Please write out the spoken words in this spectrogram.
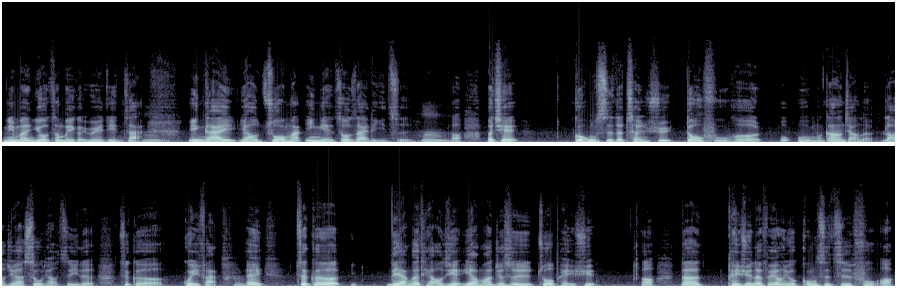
你们有这么一个约定在，嗯，应该要做满一年之后再离职，嗯，啊，而且公司的程序都符合我我们刚刚讲的劳基法十五条之一的这个规范，哎，这个两个条件，要么就是做培训，哦，那培训的费用由公司支付，哦，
